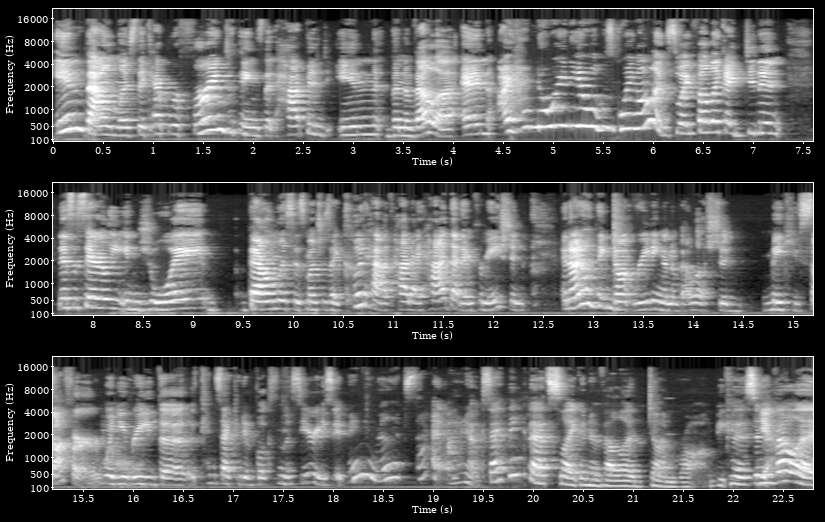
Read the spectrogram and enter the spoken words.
in Boundless, they kept referring to things that happened in the novella, and I had no idea what was going on. So I felt like I didn't necessarily enjoy Boundless as much as I could have had I had that information. And I don't think not reading a novella should make you suffer when you read the consecutive books in the series. It made me really upset. I don't know, because I think that's like a novella done wrong. Because a Yeah. novella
